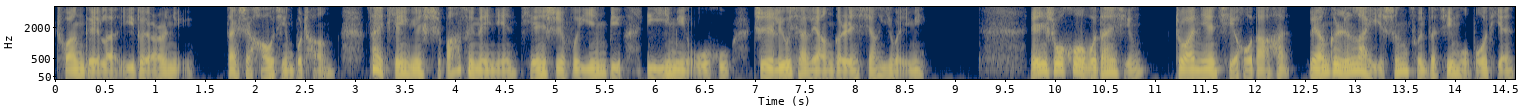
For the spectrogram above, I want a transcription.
传给了一对儿女。但是好景不长，在田云十八岁那年，田师傅因病一命呜呼，只留下两个人相依为命。人说祸不单行，转年气候大旱，两个人赖以生存的几亩薄田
